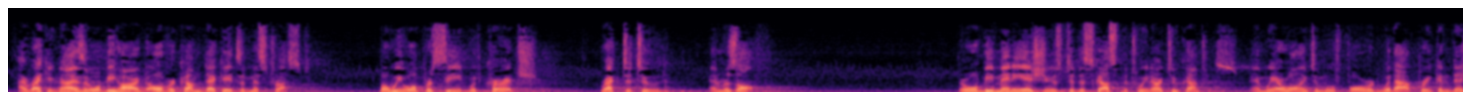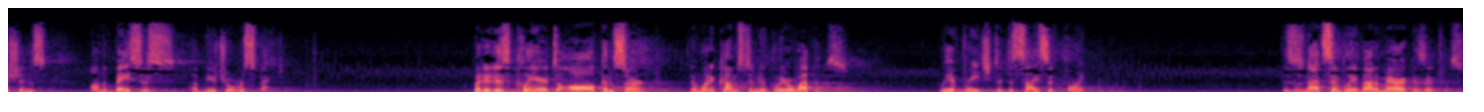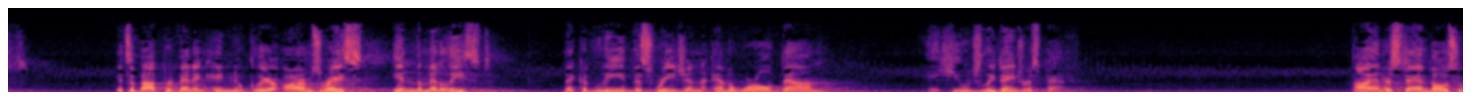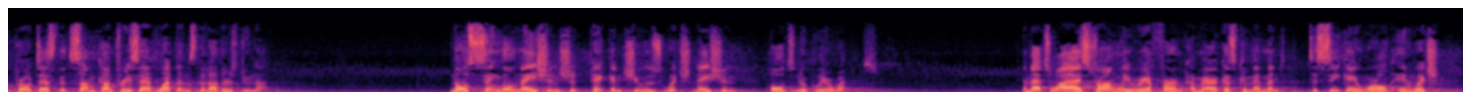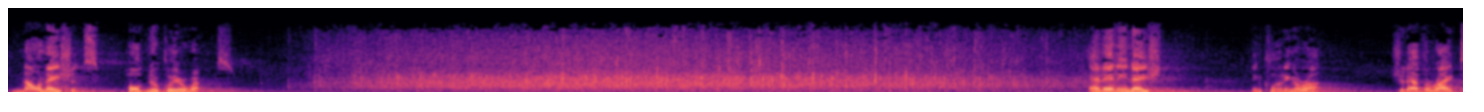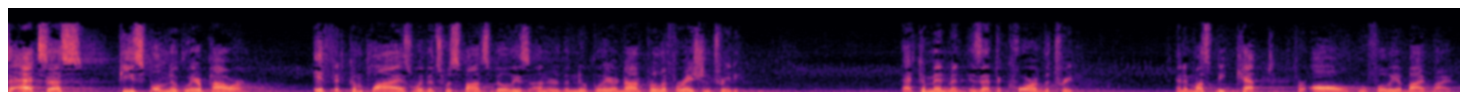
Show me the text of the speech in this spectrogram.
I recognize it will be hard to overcome decades of mistrust, but we will proceed with courage, rectitude, and resolve. There will be many issues to discuss between our two countries, and we are willing to move forward without preconditions on the basis of mutual respect. But it is clear to all concerned that when it comes to nuclear weapons, we have reached a decisive point. This is not simply about America's interests. It's about preventing a nuclear arms race in the Middle East that could lead this region and the world down a hugely dangerous path. I understand those who protest that some countries have weapons that others do not. No single nation should pick and choose which nation holds nuclear weapons. And that's why I strongly reaffirmed America's commitment to seek a world in which no nations hold nuclear weapons. And any nation, including Iran, should have the right to access peaceful nuclear power if it complies with its responsibilities under the Nuclear Nonproliferation Treaty. That commitment is at the core of the treaty, and it must be kept for all who fully abide by it.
